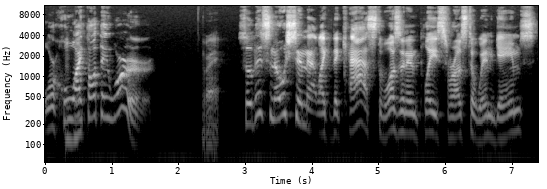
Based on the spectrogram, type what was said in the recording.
or who Mm-hmm. I thought they were. Right. So this notion that like the cast wasn't in place for us to win games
